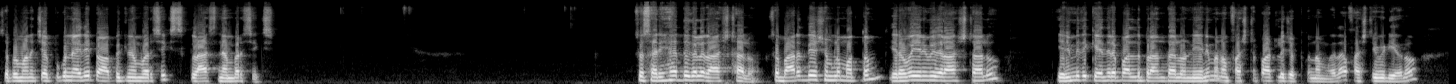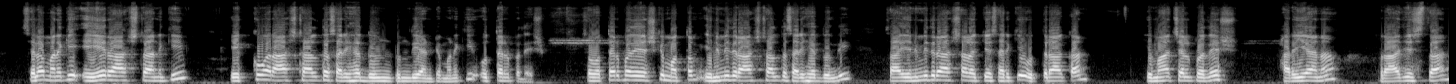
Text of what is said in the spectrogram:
సో ఇప్పుడు మనం చెప్పుకునేది topic number six class number six so సరిహద్దు గల రాష్ట్రాలు. సో భారతదేశంలో మొత్తం ఇరవై ఎనిమిది రాష్ట్రాలు ఎనిమిది కేంద్రపాలిత ప్రాంతాలు ఉన్నాయని మనం ఫస్ట్ పార్ట్లో చెప్పుకున్నాం కదా ఫస్ట్ వీడియోలో సో ఇలా మనకి ఏ రాష్ట్రానికి ఎక్కువ రాష్ట్రాలతో సరిహద్దు ఉంటుంది అంటే మనకి ఉత్తరప్రదేశ్. సో ఉత్తరప్రదేశ్కి మొత్తం ఎనిమిది రాష్ట్రాలతో సరిహద్దు ఉంది. సో ఆ ఎనిమిది రాష్ట్రాలు వచ్చేసరికి ఉత్తరాఖండ్ హిమాచల్ ప్రదేశ్ హర్యానా రాజస్థాన్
